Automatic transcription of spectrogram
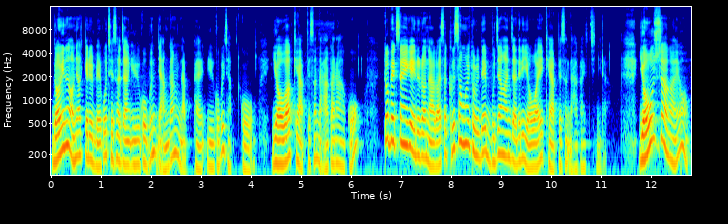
너희는 언약궤를 메고 제사장 일곱은 양각 나팔 일곱을 잡고 여호와께 앞에서 나가라 하고 또 백성에게 이르러 나가서 그 성을 돌되 무장한 자들이 여호와의 궤 앞에서 나갈지니라. 여호수아가요.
